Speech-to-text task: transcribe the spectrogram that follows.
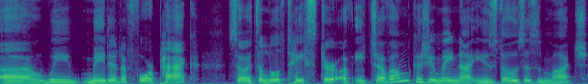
uh, we made it a four pack. So, it's a little taster of each of them because you may not use those as much.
